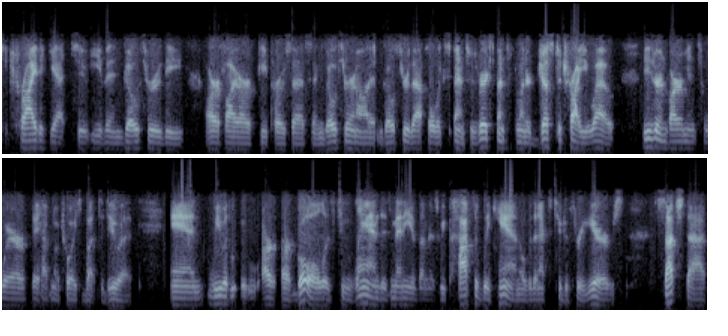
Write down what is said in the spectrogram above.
to try to get to even go through the RFI, RFP process and go through an audit and go through that whole expense. It was very expensive for lender just to try you out. These are environments where they have no choice but to do it. And we would our, our goal is to land as many of them as we possibly can over the next two to three years, such that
